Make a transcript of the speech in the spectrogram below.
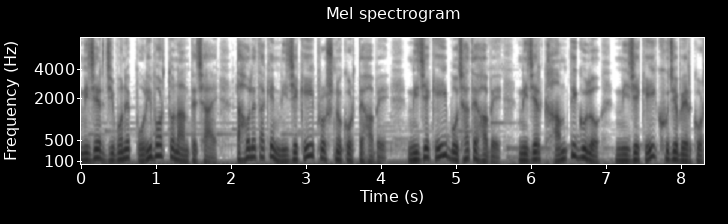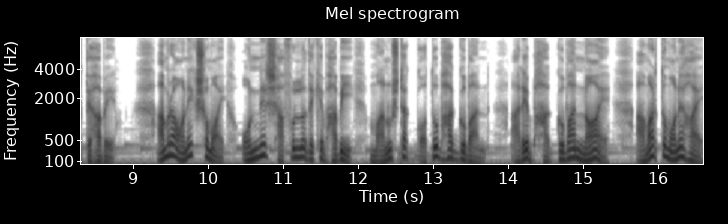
নিজের জীবনে পরিবর্তন আনতে চায়, তাহলে তাকে নিজেকেই প্রশ্ন করতে হবে, নিজেকেই বোঝাতে হবে, নিজের খামতিগুলো নিজেকেই খুঁজে বের করতে হবে। আমরা অনেক সময় অন্যের সাফল্য দেখে ভাবি, মানুষটা কত ভাগ্যবান। আরে ভাগ্যবান নয়। আমার তো মনে হয়,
